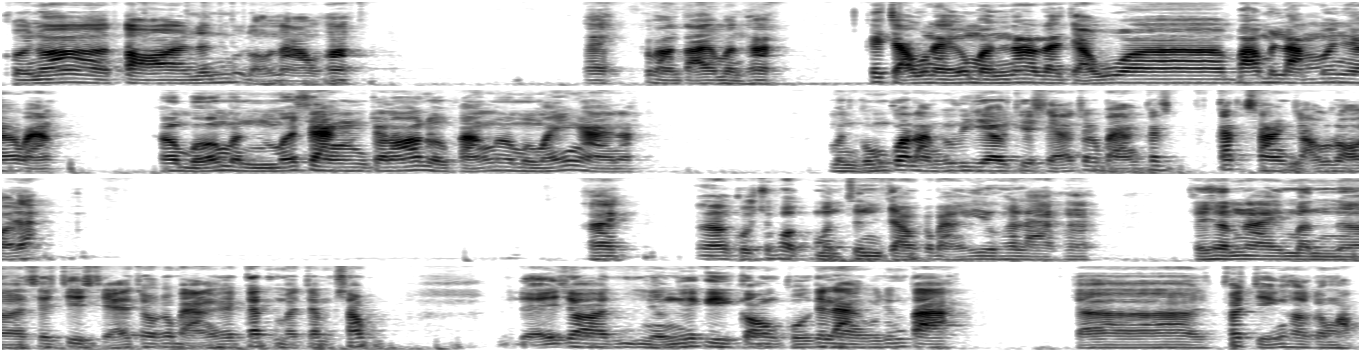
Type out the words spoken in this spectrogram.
Coi nó to đến mức độ nào ha. Đây các bạn tay mình ha. Cái chậu này của mình là chậu 35 ờ, đó nha các bạn. Hôm bữa mình mới sang cho nó được khoảng ờ, mười mấy ngày nè. Mình cũng có làm cái video chia sẻ cho các bạn cách cách sang chậu rồi đó. Hai à, cô chú Phật mình xin chào các bạn yêu Hà Lan ha. Thì hôm nay mình ờ, sẽ chia sẻ cho các bạn cái cách mà chăm sóc để cho những cái cây con của cái lan của chúng ta à, phát triển hơi là mập.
